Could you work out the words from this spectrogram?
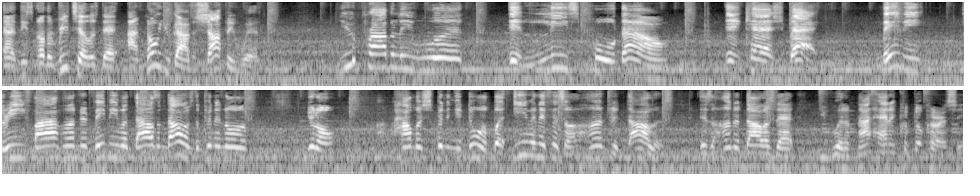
at these other retailers that I know you guys are shopping with, you probably would at least pull down in cash back, maybe three, five hundred, maybe even a thousand dollars, depending on, you know, how much spending you're doing. But even if it's a hundred dollars, it's a hundred dollars that you would have not had in cryptocurrency,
